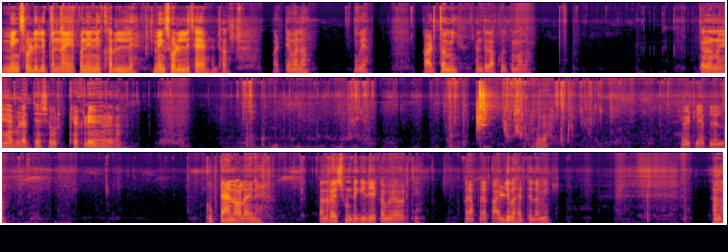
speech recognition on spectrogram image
मेंग सोडलेली पण नाही पण याने खरलेली आहे. मेंग सोडलेलीच आहे. वाटते मला. बघूया. काढतो मी नंतर दाखवतो तुम्हाला. तर ह्या बिडात त्याच्यावर खेकडे वगैरे का बघा. भेटले आपल्याला. खूप टाईम लावला आहे ना पंधरा वीस मिनटं गेली एका वेळावरती. पण आपल्याला काढली बाहेर त्याला मी. चला.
